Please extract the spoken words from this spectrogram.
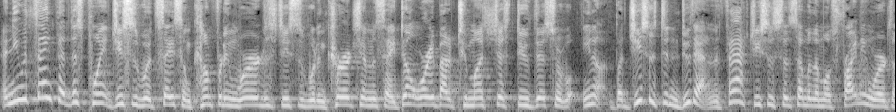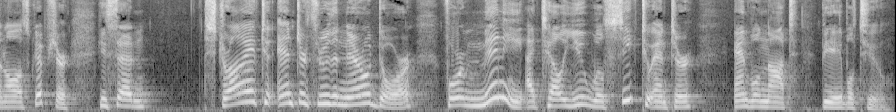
And you would think that at this point Jesus would say some comforting words. Jesus would encourage him and say, Don't worry about it too much, just do this or, you know, but Jesus didn't do that. And in fact, Jesus said some of the most frightening words in all of Scripture. He said, Strive to enter through the narrow door, for many, I tell you, will seek to enter and will not be able to.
